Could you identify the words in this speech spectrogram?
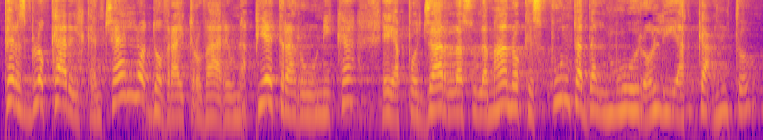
Per sbloccare il cancello dovrai trovare una pietra runica e appoggiarla sulla mano che spunta dal muro lì accanto.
